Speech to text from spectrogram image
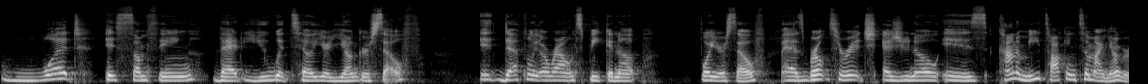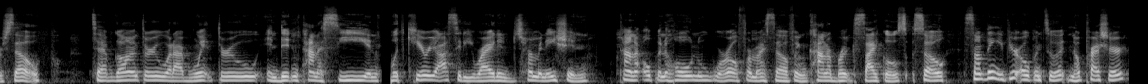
what is something that you would tell your younger self? It definitely around speaking up for yourself. As Broke to Rich, as you know, is kind of me talking to my younger self to have gone through what I've went through and didn't kind of see and with curiosity, right, and determination kind of open a whole new world for myself and kind of break cycles. So, something if you're open to it, no pressure.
